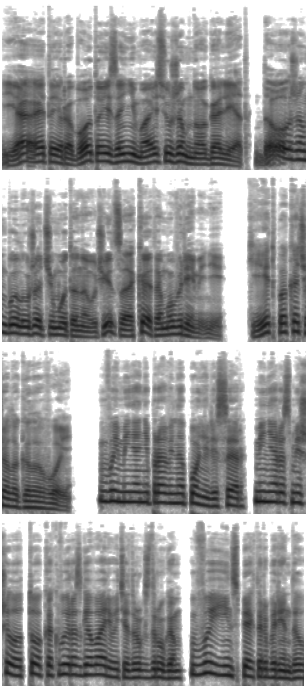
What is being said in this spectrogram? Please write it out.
Я этой работой занимаюсь уже много лет. Должен был уже чему-то научиться к этому времени. Кейт покачала головой. «Вы меня неправильно поняли, сэр. Меня рассмешило то, как вы разговариваете друг с другом. Вы и инспектор Бриндл».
